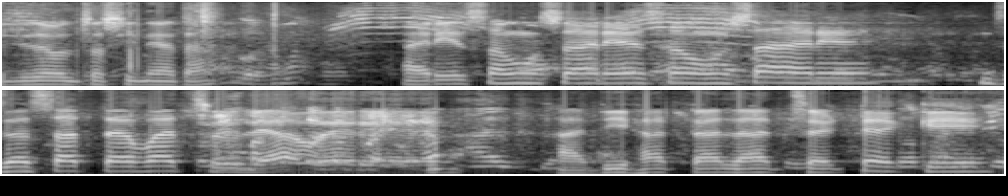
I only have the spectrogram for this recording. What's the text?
जवळचा सीन आहे आता. अरे संसार संसार जसा तवा चुल्यावर आधी हाताला चटके.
